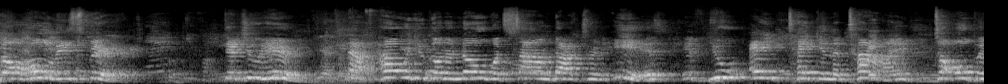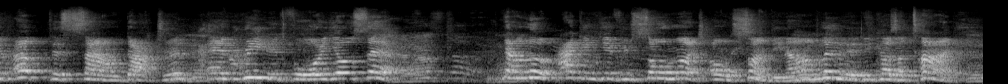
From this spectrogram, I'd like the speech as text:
the Holy Spirit. Did you hear me? Now, how are you going to know what sound doctrine is if you ain't taking the time to open up this sound doctrine and read it for yourself? Now look, I can give you so much on Sunday. Now I'm limited because of time.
